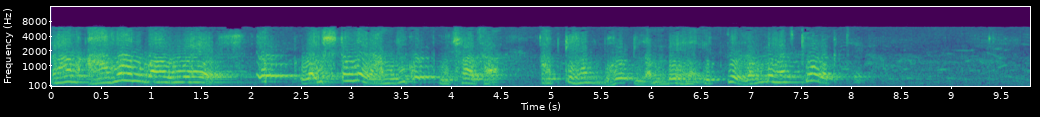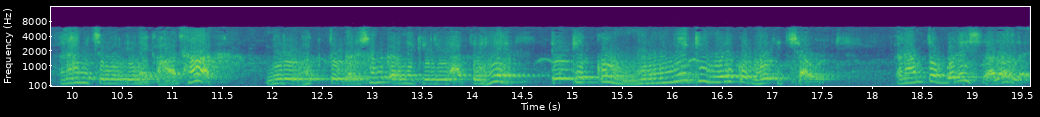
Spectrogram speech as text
राम आजान बाहु है, एक वैष्णव ने राम जी को पूछा था, आपके हाथ बहुत लंबे हैं, इतने लंबे हाथ क्यों रखते रामचंद्र जी ने कहा था मेरे भक्त दर्शन करने के लिए आते हैं एक एक को मिलने की मेरे को बहुत इच्छा होती है। राम तो बड़े सरल है,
